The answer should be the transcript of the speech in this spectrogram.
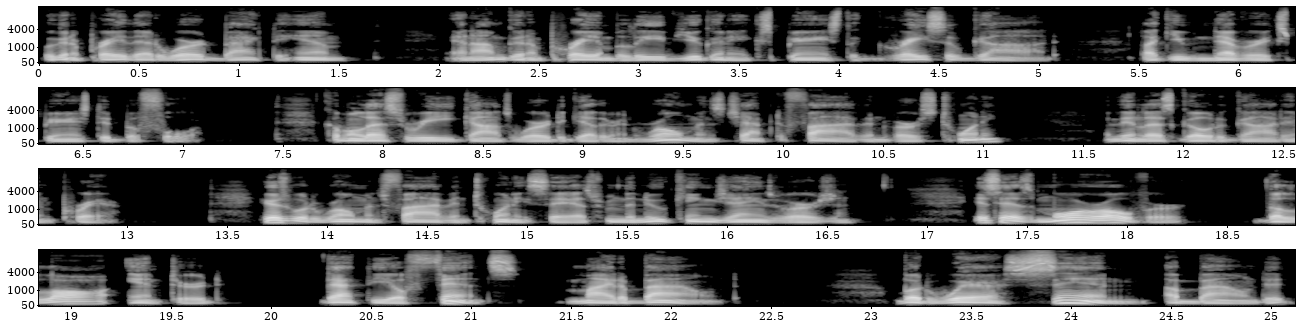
We're going to pray that word back to Him. And I'm going to pray and believe you're going to experience the grace of God like you've never experienced it before. Come on, let's read God's word together in Romans chapter 5 and verse 20 and then let's go to God in prayer. Here's what Romans 5 and 20 says from the New King James Version it says, Moreover, the law entered that the offense might abound. But where sin abounded,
